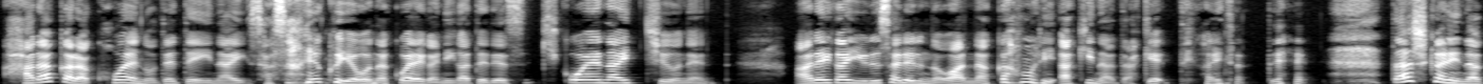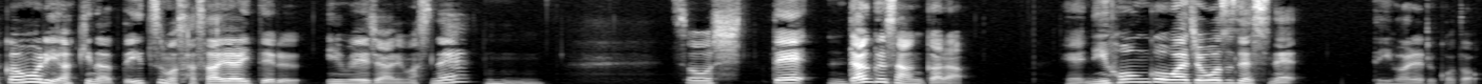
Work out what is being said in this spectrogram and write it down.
腹から声の出ていない、囁くような声が苦手です。聞こえない中年。あれが許されるのは中森明菜だけって書いてあって、確かに中森明菜っていつも囁いてるイメージありますね。うん、そして、ダグさんからえ、日本語は上手ですねって言われること。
